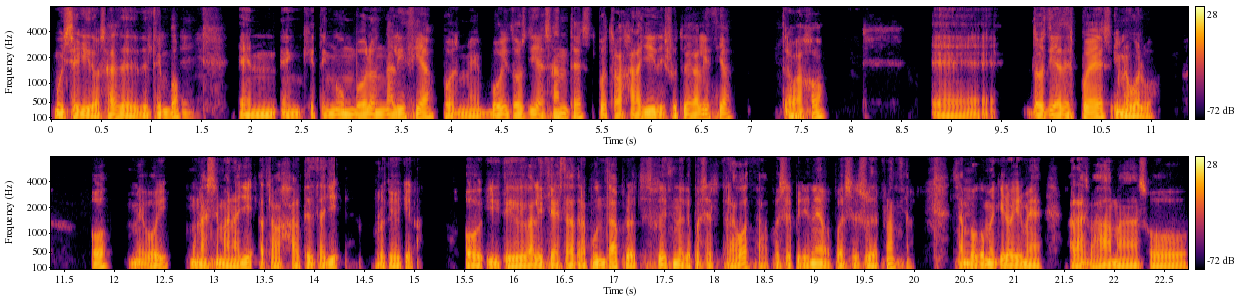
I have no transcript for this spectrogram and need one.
muy seguido, ¿sabes? De- del tiempo. Sí. En, en que tengo un vuelo en Galicia, pues me voy dos días antes, puedo trabajar allí, disfruto de Galicia, trabajo, eh, dos días después y me vuelvo. O me voy una semana allí a trabajar desde allí, lo que yo quiera. O, y te digo Galicia está a otra punta, pero te estoy diciendo que puede ser Zaragoza, puede ser Pirineo, puede ser el sur de Francia. Tampoco me quiero irme a las Bahamas o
